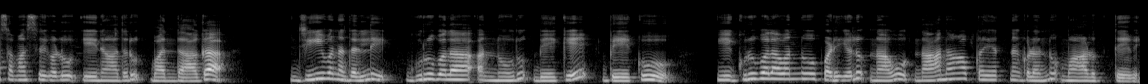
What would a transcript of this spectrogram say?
ಸಮಸ್ಯೆಗಳು ಏನಾದರೂ ಬಂದಾಗ ಜೀವನದಲ್ಲಿ ಗುರುಬಲ ಅನ್ನೋದು ಬೇಕೇ ಬೇಕು. ಈ ಗುರುಬಲವನ್ನು ಪಡೆಯಲು ನಾವು ನಾನಾ ಪ್ರಯತ್ನಗಳನ್ನು ಮಾಡುತ್ತೇವೆ.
